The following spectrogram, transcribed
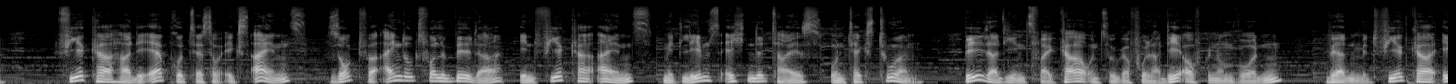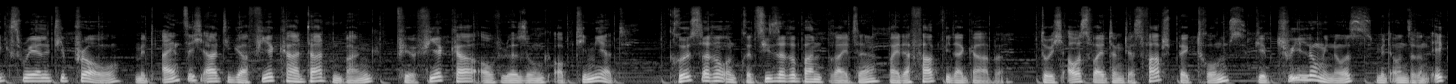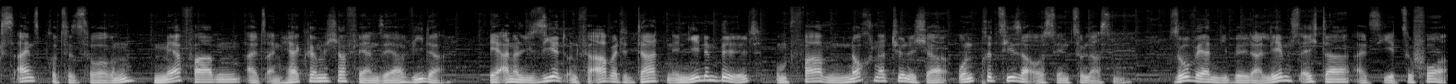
4K HDR Prozessor X1 sorgt für eindrucksvolle Bilder in 4K1 mit lebensechten Details und Texturen. Bilder, die in 2K und sogar Full HD aufgenommen wurden, werden mit 4K X-Reality Pro mit einzigartiger 4K-Datenbank für 4K-Auflösung optimiert größere und präzisere Bandbreite bei der Farbwiedergabe. Durch Ausweitung des Farbspektrums gibt Tree Luminous mit unseren X1-Prozessoren mehr Farben als ein herkömmlicher Fernseher wieder. Er analysiert und verarbeitet Daten in jedem Bild, um Farben noch natürlicher und präziser aussehen zu lassen. So werden die Bilder lebensechter als je zuvor.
